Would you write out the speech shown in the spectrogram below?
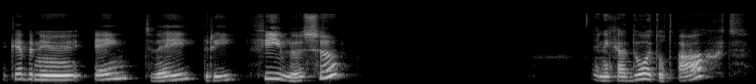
ik heb er nu 1 2 3 4 lussen. En ik ga door tot 8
